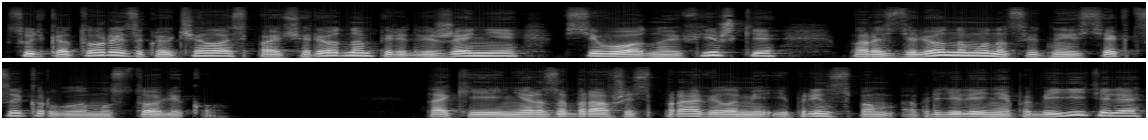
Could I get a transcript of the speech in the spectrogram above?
суть которой заключалась в поочередном передвижении всего одной фишки по разделенному на цветные секции круглому столику. Так и не разобравшись с правилами и принципом определения победителя,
